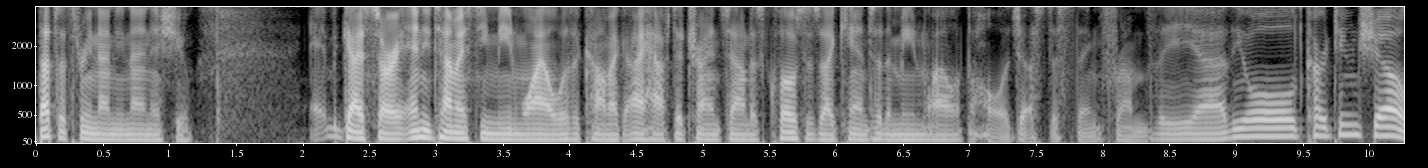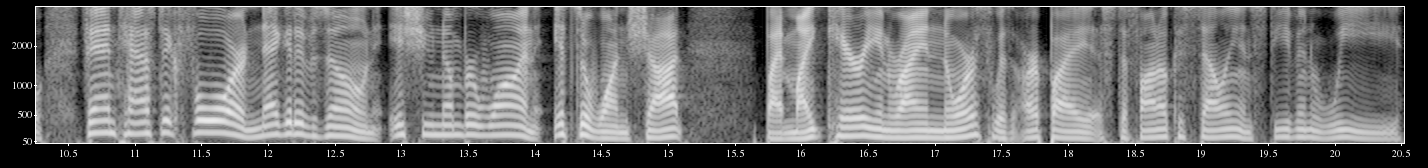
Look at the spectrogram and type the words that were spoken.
That's a 399 issue guys sorry anytime i see meanwhile with a comic i have to try and sound as close as i can to the meanwhile at the hall of justice thing from the uh, the old cartoon show. Fantastic four negative zone issue number one it's a one shot by mike carey and ryan north with art by stefano caselli and stephen wee.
